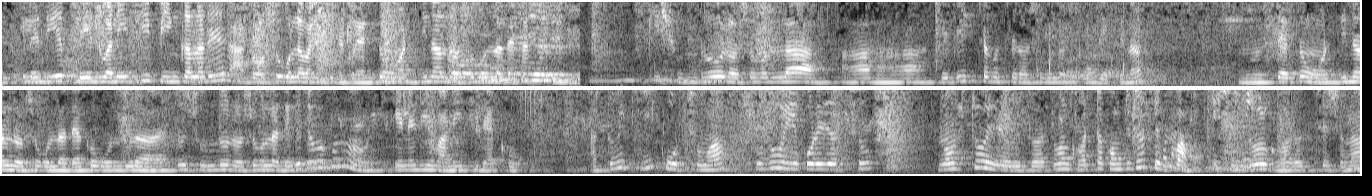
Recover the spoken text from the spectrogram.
স্কেলে দিয়ে প্লেট বানিয়েছি পিঙ্ক কালারের আর রসগোল্লা বানিয়েছি। দেখো, একদম অরিজিনাল রসগোল্লা দেখাচ্ছে। কি সুন্দর রসগোল্লা। আহা, খেতে ইচ্ছা করছে রসগোল্লাগুলো দেখে না? হচ্ছে একদম অরিজিনাল রসগোল্লা। দেখো বন্ধুরা, এত সুন্দর রসগোল্লা। দেখেছ কখনো? স্কেলে দিয়ে বানিয়েছি, দেখো। আর তুমি কি করছ মা? শুধু ইয়ে করে যাচ্ছ? নষ্ট হয়ে যাবে তো। আর তোমার ঘরটা কমপ্লিট হচ্ছে বাহ কি সুন্দর ঘর হচ্ছে সোনা।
